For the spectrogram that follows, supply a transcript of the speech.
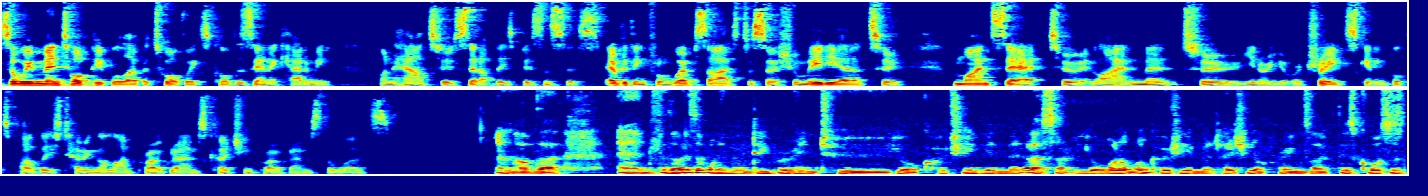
So we mentor people over 12 weeks called the Zen Academy on how to set up these businesses. Everything from websites to social media to mindset to enlightenment to you know your retreats, getting books published, having online programs, coaching programs, the works. I love that. And for those that want to go deeper into your coaching and uh, sorry, your one-on-one coaching and meditation offerings like this courses,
